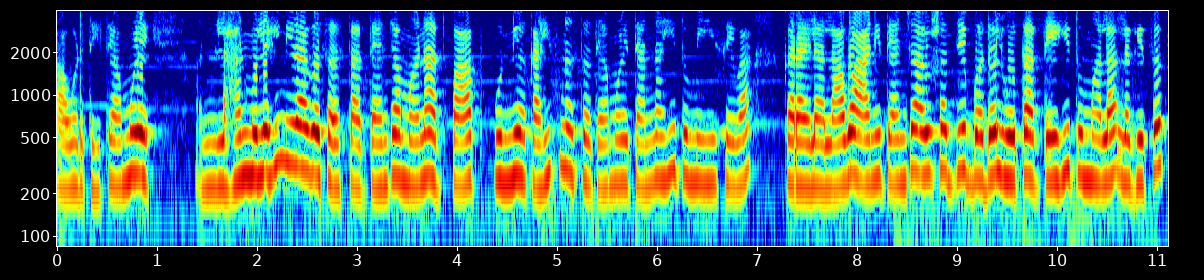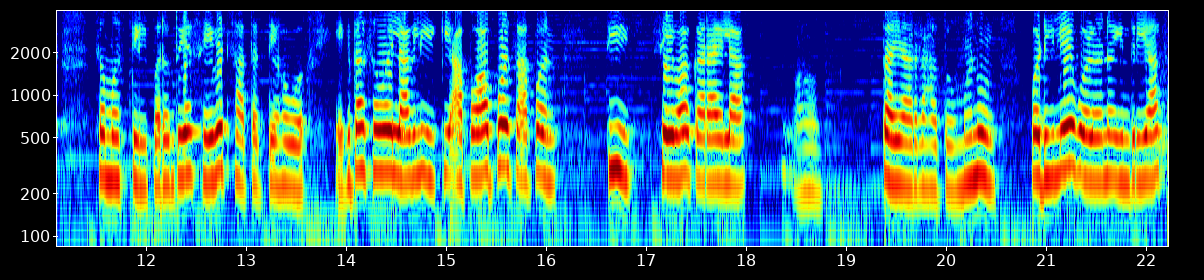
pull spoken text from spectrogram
आवडते. त्यामुळे लहान मुलेही निरागस असतात. त्यांच्या मनात पाप पुण्य काहीच नसतं. त्यामुळे त्यांनाही तुम्ही ही सेवा करायला लावा आणि त्यांच्या आयुष्यात जे बदल होतात तेही तुम्हाला लगेचच समजतील. परंतु या सेवेत सातत्य हवं. एकदा सवय लागली की आपोआपच आपण ती सेवा करायला तयार राहतो. म्हणून पडिले वळण इंद्रियास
